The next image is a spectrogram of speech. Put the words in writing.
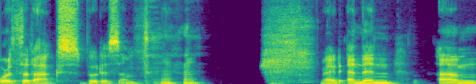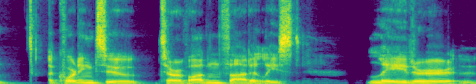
Orthodox Buddhism, Mhm. right? And then, um, according to Theravadan thought, at least later,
